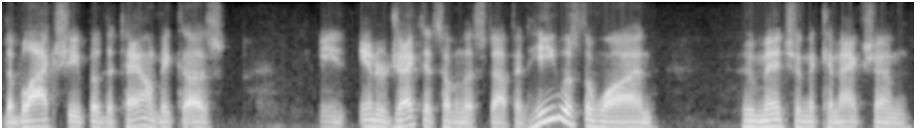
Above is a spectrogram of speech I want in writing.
the black sheep of the town because he interjected some of the stuff, and he was the one who mentioned the connection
